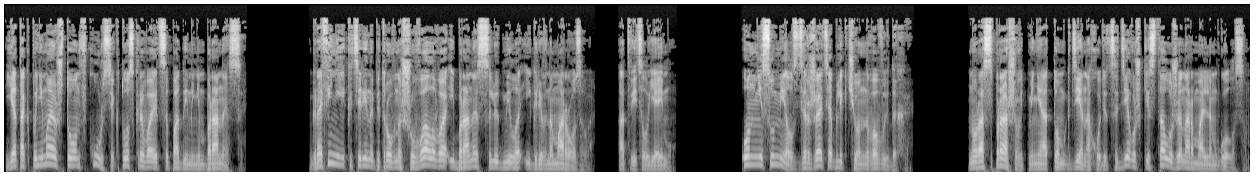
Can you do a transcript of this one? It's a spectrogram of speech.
Я так понимаю, что он в курсе, кто скрывается под именем баронессы. Графиня Екатерина Петровна Шувалова и баронесса Людмила Игоревна Морозова, ответил я ему. Он не сумел сдержать облегченного выдоха. Но расспрашивать меня о том, где находятся девушки, стал уже нормальным голосом.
